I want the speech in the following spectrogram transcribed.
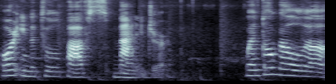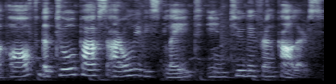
or in the Toolpaths Manager. When toggle uh, off, the toolpaths are only displayed in two different colors,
